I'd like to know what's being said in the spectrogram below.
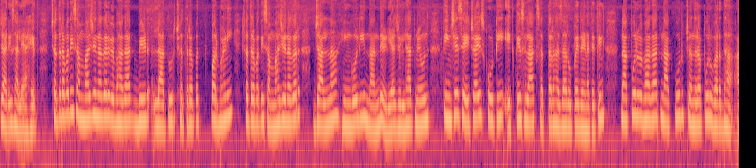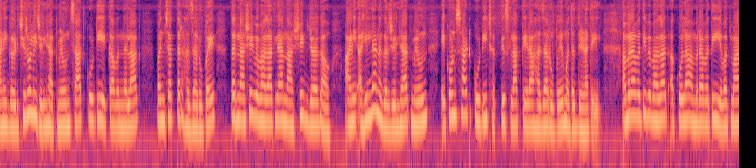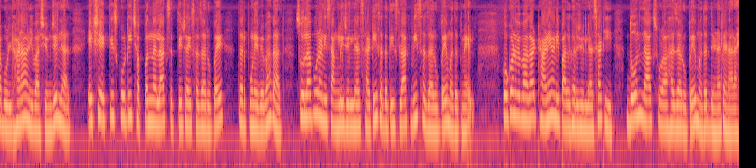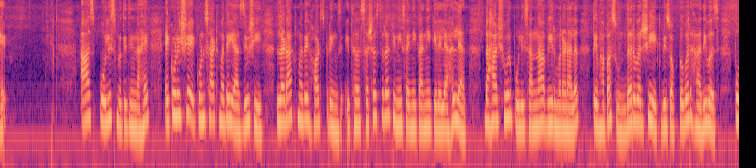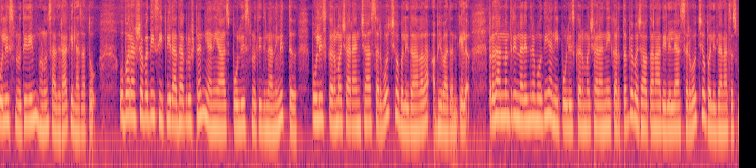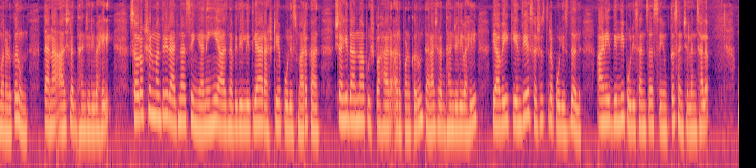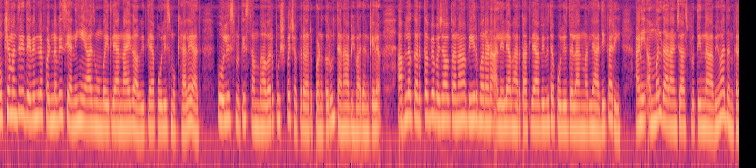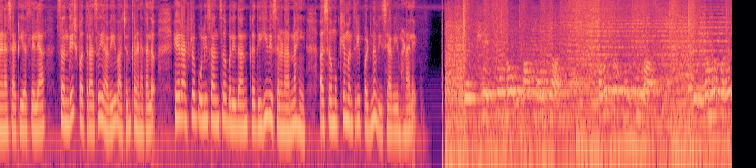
जारी झाले आहेत. छत्रपती संभाजीनगर विभागात बीड लातूर छत्रपती परभणी छत्रपती संभाजीनगर जालना हिंगोली नांदेड या जिल्ह्यात मिळून तीनशे सेहेचाळीस कोटी एकतीस लाख सत्तर हजार रुपये देण्यात येतील. नागपूर विभागात नागपूर चंद्रपूर वर्धा आणि गडचिरोली जिल्ह्यात मिळून सात कोटी एकावन्न लाख पंच्याहत्तर हजार रुपये तर नाशिक विभागातल्या नाशिक जळगाव आणि अहिल्यानगर जिल्ह्यात मिळून एकोणसाठ कोटी छत्तीस लाख तेरा हजार रुपये मदत देण्यात येईल. अमरावती विभागात अकोला अमरावती यवतमाळ बुलढाणा आणि वाशिम जिल्ह्यात एकशे एकतीस कोटी छप्पन्न लाख सत्तेचाळीस हजार रुपये तर पुणे विभागात सोलापूर आणि सांगली जिल्ह्यासाठी सदतीस लाख वीस हजार रुपये मदत मिळेल. कोकण विभागात ठाणे आणि पालघर जिल्ह्यासाठी दोन लाख सोळा हजार रुपये मदत देण्यात येणार आहे. आज पोलीस स्मृतिदिन आहे. एकोणीसशे एकोणसाठमध्ये याच दिवशी लडाखमध्ये हॉट स्प्रिंग्ज इथं सशस्त्र चिनी सैनिकांनी केलेल्या हल्ल्यात दहा शूर पोलिसांना वीरमरण आलं. तेव्हापासून दरवर्षी एकवीस ऑक्टोबर हा दिवस पोलीस स्मृतिदिन म्हणून साजरा केला जातो. उपराष्ट्रपती सी पी राधाकृष्णन यांनी आज पोलीस स्मृतिदिनानिमित्त पोलीस कर्मचाऱ्यांच्या सर्वोच्च बलिदानाला अभिवादन केलं. प्रधानमंत्री नरेंद्र मोदी यांनी पोलीस कर्मचाऱ्यांनी कर्तव्य बजावताना दिलेल्या सर्वोच्च बलिदानाचं स्मरण करून त्यांना आज श्रद्धांजली वाहिली संरक्षण मंत्री राजनाथ सिंग यांनीही आज नवी दिल्लीतल्या राष्ट्रीय पोलीस स्मारकात शहीदांना पुष्पहार अर्पण करून त्यांना श्रद्धांजली वाहिली. यावेळी केंद्रीय सशस्त्र पोलीस दल आणि दिल्ली पोलिसांचं संयुक्त संचलन झालं. मुख्यमंत्री देवेंद्र फडणवीस यांनीही आज मुंबईतल्या नायगाव इथल्या पोलीस मुख्यालयात पोलीस स्मृतीस्तंभावर पुष्पचक्र अर्पण करून त्यांना अभिवादन केलं. आपलं कर्तव्य बजावताना वीरमरण आलेल्या भारतातल्या विविध पोलीस दलांमधल्या अधिकारी आणि अंमलदारांच्या स्मृतींना अभिवादन करण्यासाठी असलेल्या संदेशपत्राचं यावेळी वाचन करण्यात आलं. हे राष्ट्र पोलिसांचं बलिदान कधीही विसरणार नाही असं मुख्यमंत्री फडणवीस यावेळी म्हणाले. पवित्र स्मृतींना विनम्रपणे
